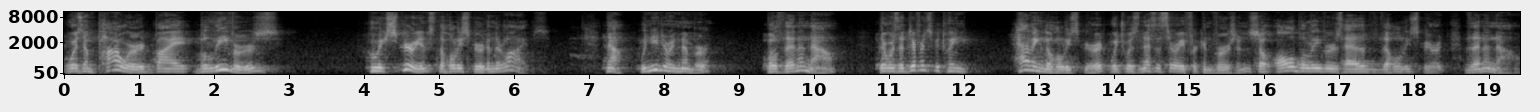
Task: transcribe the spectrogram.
was empowered by believers who experienced the Holy Spirit in their lives. Now, we need to remember, both then and now, there was a difference between having the Holy Spirit, which was necessary for conversion. So all believers have the Holy Spirit then and now.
